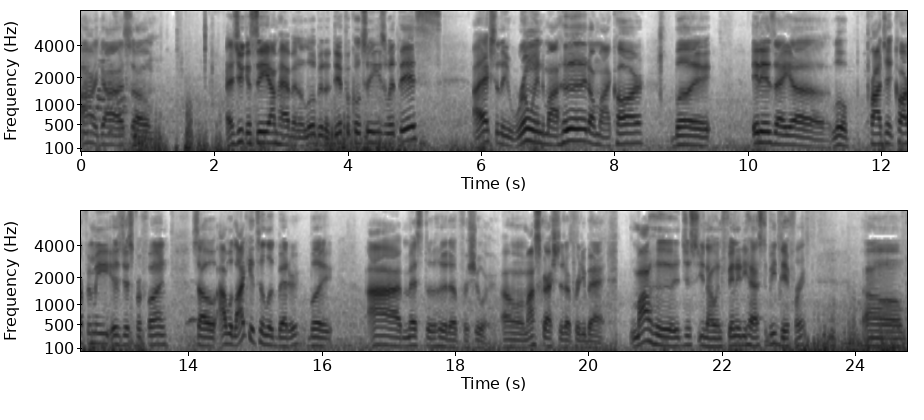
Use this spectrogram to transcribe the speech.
All right, guys. So, as you can see, I'm having a little bit of difficulties with this. I actually ruined my hood on my car, but it is a uh, little project car for me. It's just for fun. So I would like it to look better, but I messed the hood up for sure. Um, I scratched it up pretty bad. My hood, just you know, Infiniti has to be different. Um,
